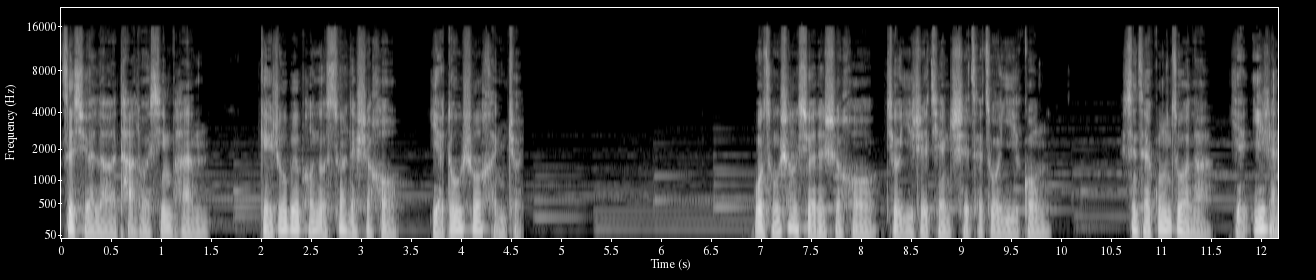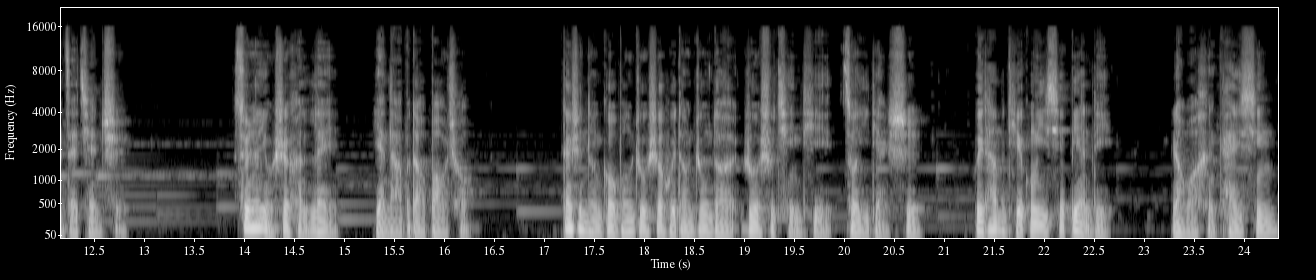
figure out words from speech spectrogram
自学了塔罗星盘，给周围朋友算的时候也都说很准。我从上学的时候就一直坚持在做义工，现在工作了也依然在坚持，虽然有时很累。也拿不到报酬，但是能够帮助社会当中的弱势群体做一点事，为他们提供一些便利，让我很开心、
